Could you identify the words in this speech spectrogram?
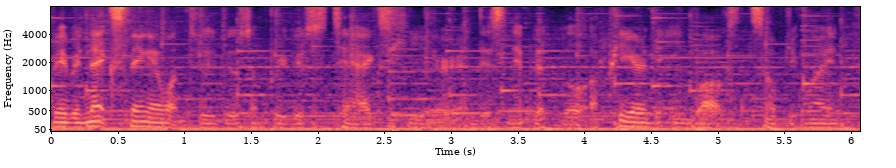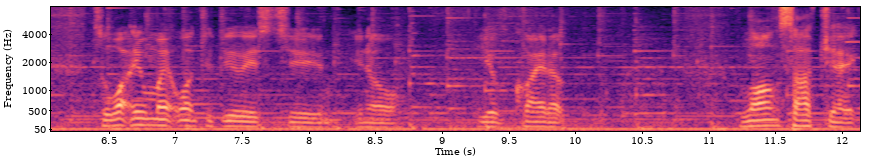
maybe next thing I want to do some previous tags here and this snippet will appear in the inbox and subject line. So what you might want to do is to you know you have quite a long subject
